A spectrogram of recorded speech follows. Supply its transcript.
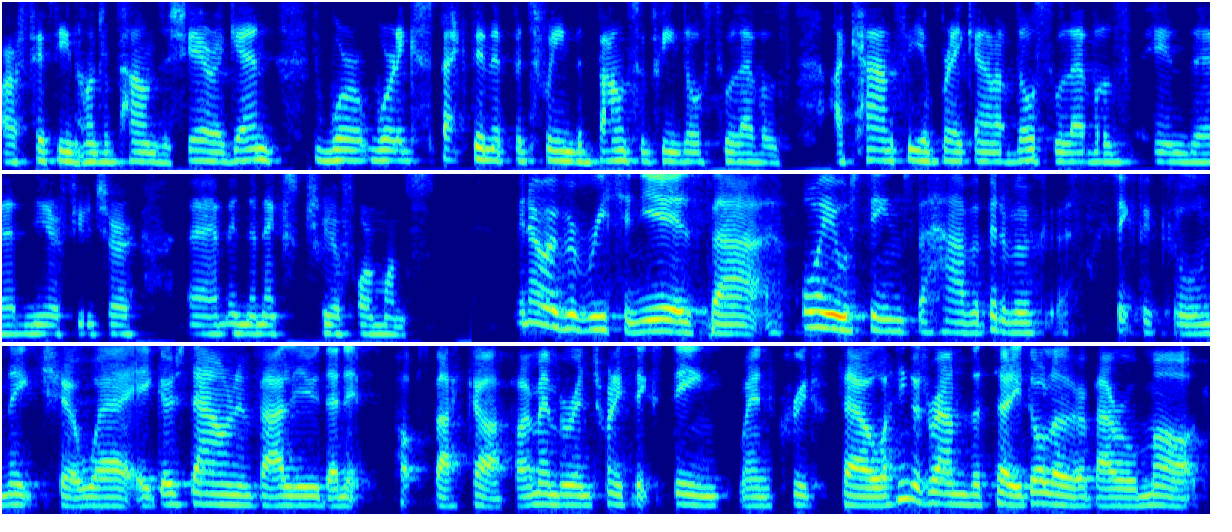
or fifteen hundred pounds a share again. We're we're expecting it between the bounce between those two levels. I can't see a breakout of those two levels in the near future, um, in the next three or four months. We know over recent years that oil seems to have a bit of a, a cyclical nature where it goes down in value, then it pops back up. I remember in 2016 when crude fell, I think it was around the $30 a barrel mark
